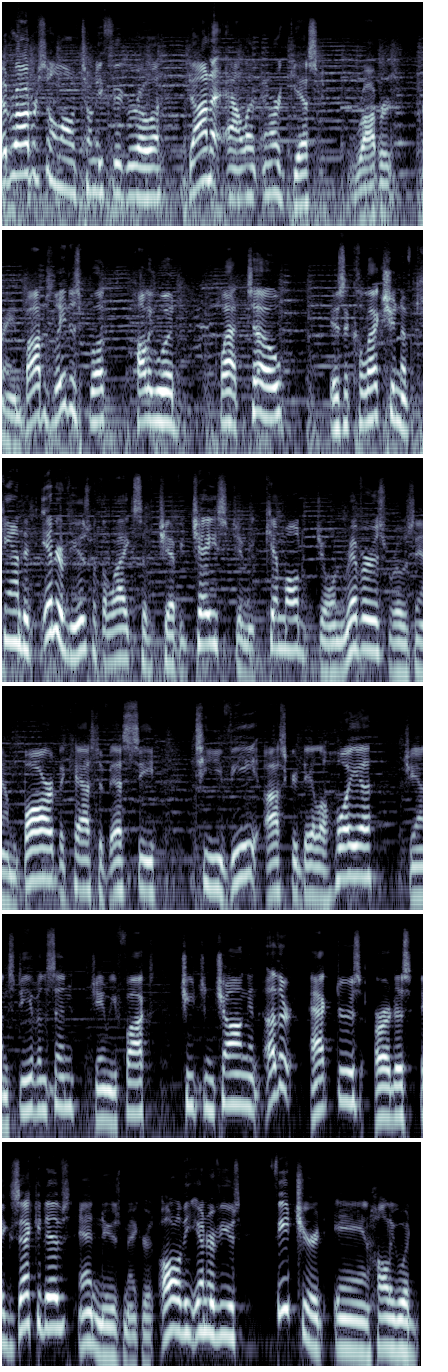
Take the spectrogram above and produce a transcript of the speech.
Ed Robertson along with Tony Figueroa, Donna Allen, and our guest, Robert Crane. Bob's latest book, Hollywood Plateau, is a collection of candid interviews with the likes of Chevy Chase, Jimmy Kimmel, Joan Rivers, Roseanne Barr, the cast of SCTV, Oscar De La Hoya, Jan Stephenson, Jamie Foxx, Cheech and Chong, and other actors, artists, executives, and newsmakers. All of the interviews featured in Hollywood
